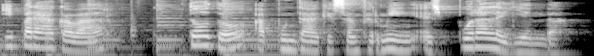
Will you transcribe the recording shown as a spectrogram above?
Y para acabar, todo apunta a que San Fermín es pura leyenda.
